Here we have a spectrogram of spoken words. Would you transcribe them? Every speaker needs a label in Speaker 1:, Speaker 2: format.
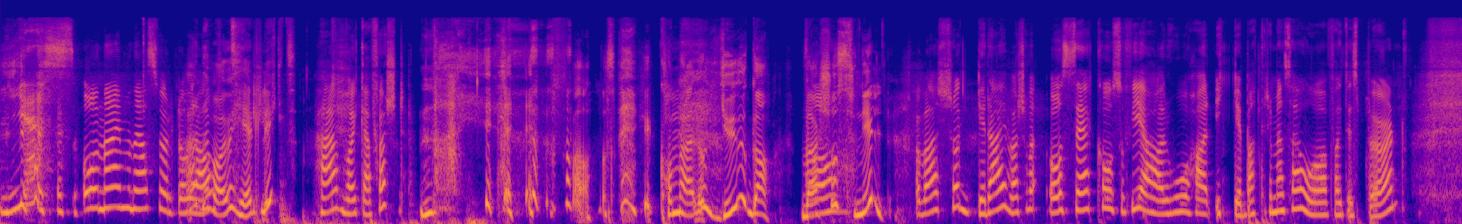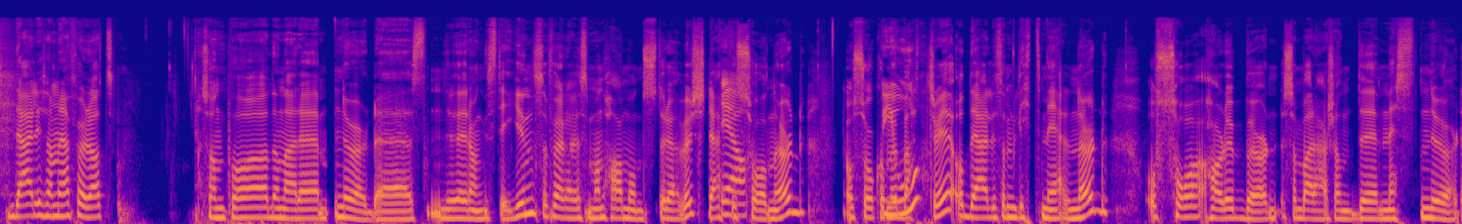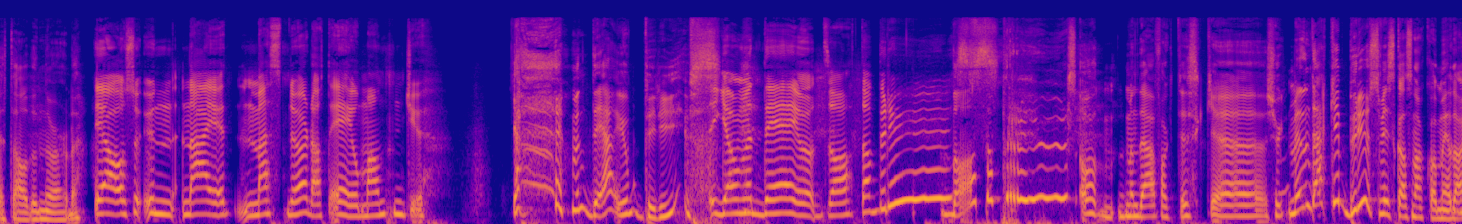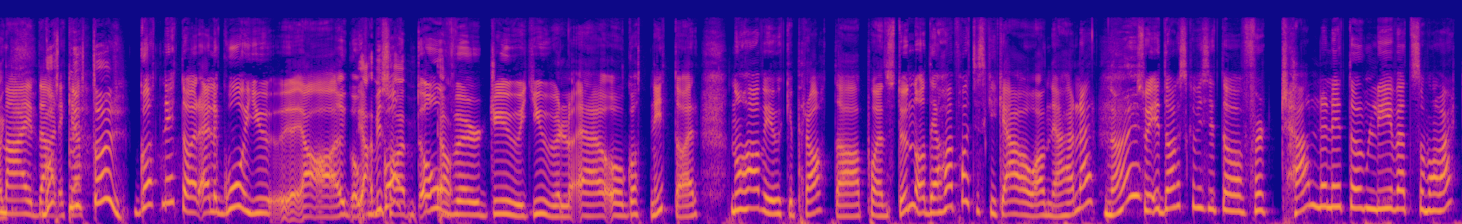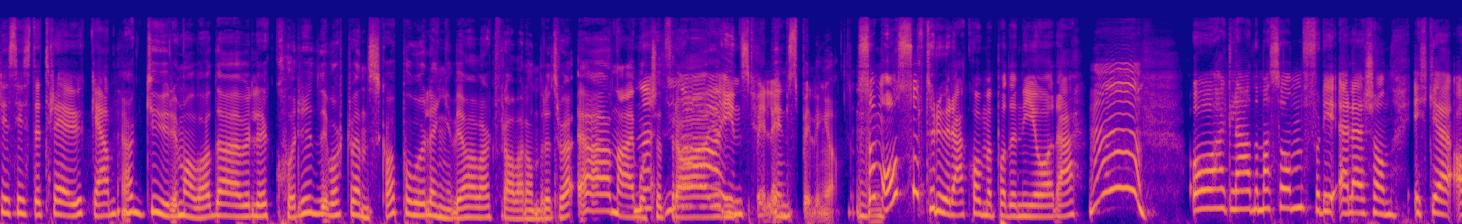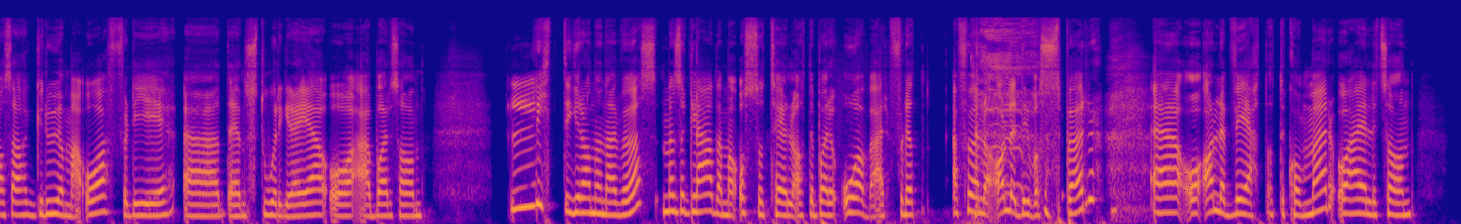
Speaker 1: Yes! Å nei, men jeg har sølt
Speaker 2: Ja, det var jo helt likt.
Speaker 1: Hæ, var ikke jeg først?
Speaker 2: Nei, Faen, altså. Kom her og ljug, da! Vær så snill!
Speaker 1: Vær så grei. vær så Og se hva Sofie har. Hun har ikke battery med seg, hun har faktisk børn.
Speaker 2: Det er liksom, jeg føler at Sånn på den der nerderangstigen så føler jeg liksom man har monster øverst. Det er ikke
Speaker 1: Ja.
Speaker 2: så nerd. Og så kommer
Speaker 1: Jo.
Speaker 2: battery, og det er liksom litt mer nerd. Og så har du burn, som bare er sånn det mest nerdete av det nerde.
Speaker 1: Ja, og så. Nei, mest nerdete er jo Mountain Dew.
Speaker 2: Men det er jo brus!
Speaker 1: Ja, men det er jo databrus!
Speaker 2: Databrus! Oh, men det er faktisk uh, sjukt. Men det er ikke brus vi skal snakke om i dag!
Speaker 1: Nei, det er
Speaker 2: Godt
Speaker 1: det ikke.
Speaker 2: nyttår!
Speaker 1: Godt nyttår, eller god jul Ja,
Speaker 2: Ja, vi sa-
Speaker 1: godt overdue jul eh, og godt nyttår. Nå har vi jo ikke prata på en stund, og det har faktisk ikke jeg og Anja heller.
Speaker 2: Nei.
Speaker 1: Så i dag skal vi sitte og fortelle litt om livet som har vært de siste tre ukene.
Speaker 2: Ja, Guri malla, det er vel rekord i vårt vennskap på hvor lenge vi har vært fra hverandre, tror jeg. Ja, nei, bortsett fra
Speaker 1: Nei, innspilling.
Speaker 2: innspilling ja. Mm.
Speaker 1: Som også tror jeg kommer på det nye året. Og jeg gleder meg sånn, fordi, eller sånn, ikke, altså jeg gruer meg òg, fordi uh, det er en stor greie, og jeg er bare sånn litt grann nervøs, men så gleder jeg meg også til at det bare er over, fordi at jeg føler alle driver og spør, eh, og alle vet at det kommer, og jeg er litt sånn,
